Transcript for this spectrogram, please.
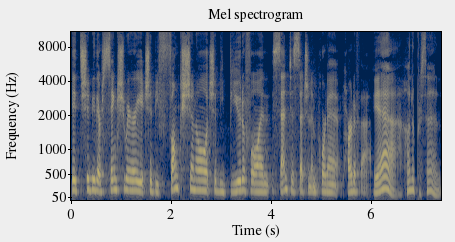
it should be their sanctuary. It should be functional. It should be beautiful. And scent is such an important part of that. Yeah, 100%.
